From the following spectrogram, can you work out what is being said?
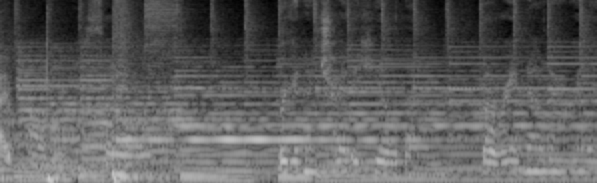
eye problems. So we're gonna try to heal them. But right now they're really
